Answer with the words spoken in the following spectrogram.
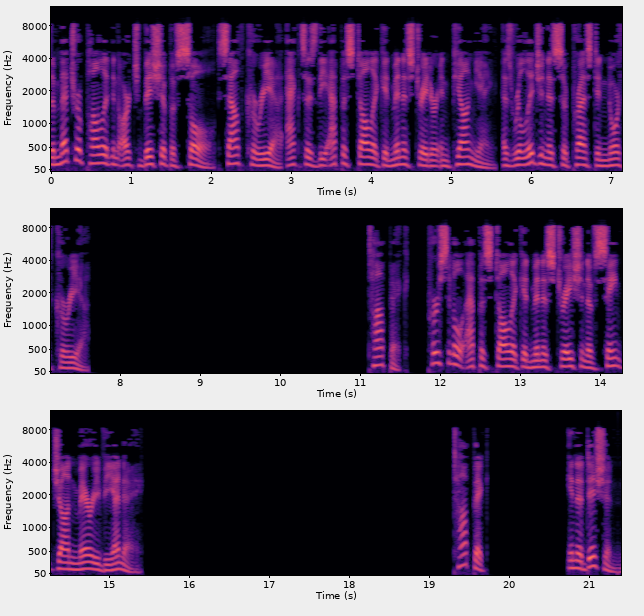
The Metropolitan Archbishop of Seoul South Korea acts as the apostolic administrator in Pyongyang, as religion is suppressed in North Korea. Personal Apostolic Administration of Saint John Mary Vianney In addition,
